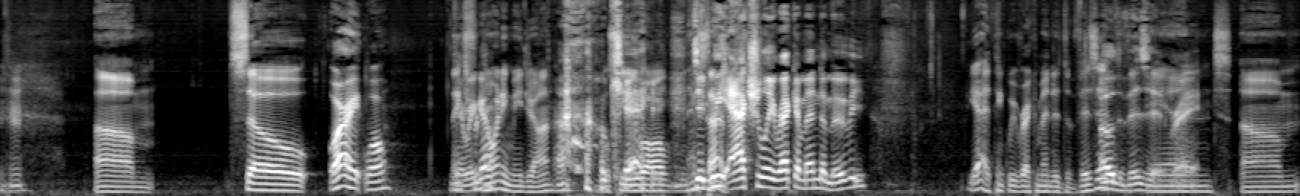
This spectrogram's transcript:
Mm-hmm. Um, so all right, well, thanks we for go. joining me, John. We'll see Okay. you all. Next Did we actually recommend a movie? Yeah, I think we recommended the visit. Oh, The Visit, right. Um,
